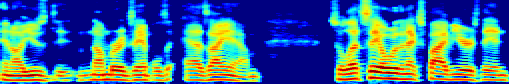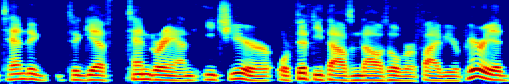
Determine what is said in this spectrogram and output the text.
and I'll use the number examples as I am, so let's say over the next five years, they intend to, to give 10 grand each year or $50,000 over a five year period.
